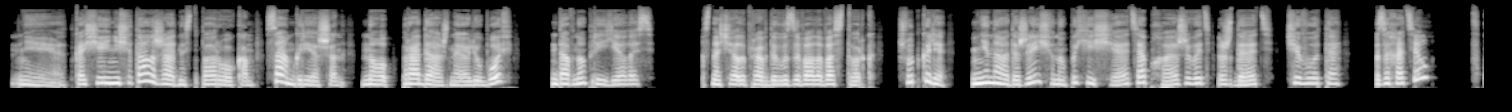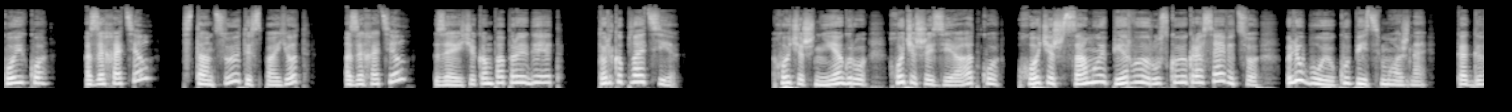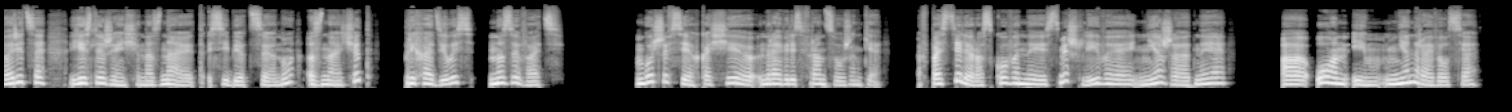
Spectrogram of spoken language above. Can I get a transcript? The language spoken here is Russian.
Нет, Кощей не считал жадность пороком, сам грешен, но продажная любовь давно приелась. Сначала, правда, вызывала восторг. Шутка ли? Не надо женщину похищать, обхаживать, ждать чего-то. Захотел — в койку. Захотел — станцует и споет. Захотел — зайчиком попрыгает. Только плати. Хочешь негру, хочешь азиатку, хочешь самую первую русскую красавицу, любую купить можно. Как говорится, если женщина знает себе цену, значит, приходилось называть. Больше всех Кощею нравились француженки. В постели раскованные, смешливые, нежадные. А он им не нравился.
